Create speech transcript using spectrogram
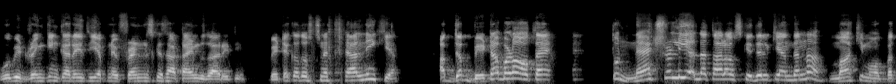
وہ بھی ڈرنکنگ کر رہی تھی، اپنے فرینڈس کے ساتھ ٹائم گزار رہی تھی۔ بیٹے کا تو اس نے خیال نہیں کیا۔ اب جب بیٹا بڑا ہوتا ہے، تو نیچرلی اللہ تعالیٰ اس کے دل کے اندر نا ماں کی محبت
